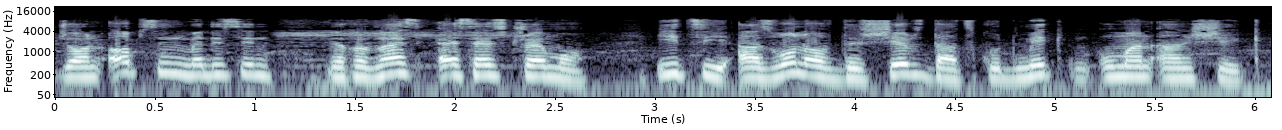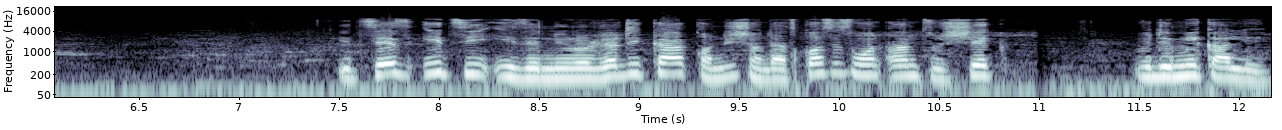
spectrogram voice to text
John Hopkins Medicine recognized essential tremor (ET) as one of the shapes that could make human hand shake. It says ET is a neurological condition that causes one hand to shake rhythmically.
